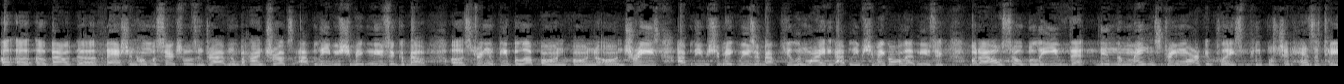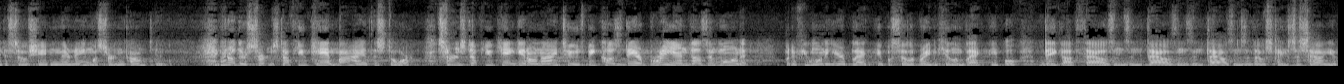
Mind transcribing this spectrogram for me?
uh, uh, about uh, bashing homosexuals and driving them behind trucks. I believe you should make music about uh, stringing people up on, on, on trees. I believe you should make music about killing whitey. I believe you should make all that music. But I also believe that in the mainstream marketplace, people should hesitate associating their name with certain content. You know, there's certain stuff you can't buy at the store, certain stuff you can't get on iTunes because their brand doesn't want it. But if you want to hear black people celebrating killing black people, they got thousands and thousands and thousands of those things to sell you.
